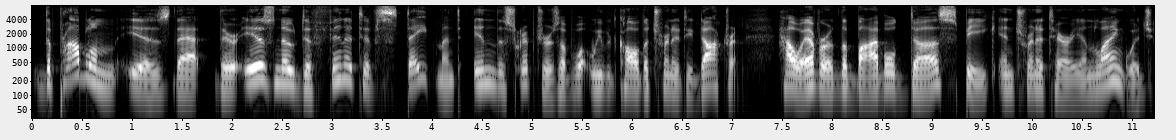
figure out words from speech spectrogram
The problem is that there is no definitive statement in the scriptures of what we would call the Trinity doctrine. However, the Bible does speak in Trinitarian language,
